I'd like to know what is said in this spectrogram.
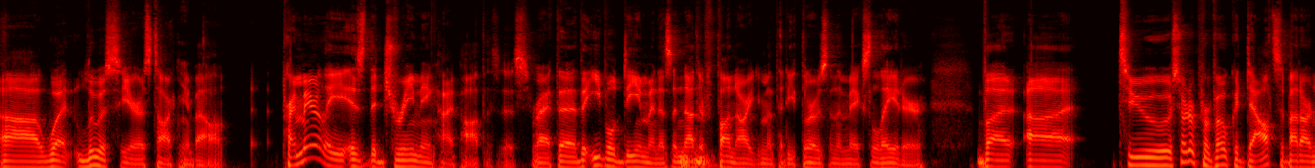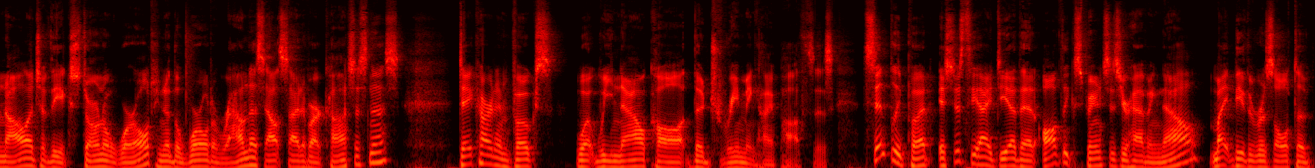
Uh, what Louis here is talking about primarily is the dreaming hypothesis, right? The the evil demon is another fun argument that he throws in the mix later. But uh, to sort of provoke doubts about our knowledge of the external world, you know, the world around us outside of our consciousness, Descartes invokes what we now call the dreaming hypothesis. Simply put, it's just the idea that all the experiences you're having now might be the result of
